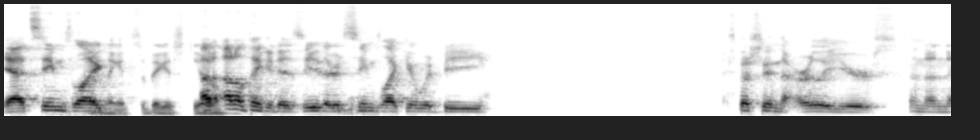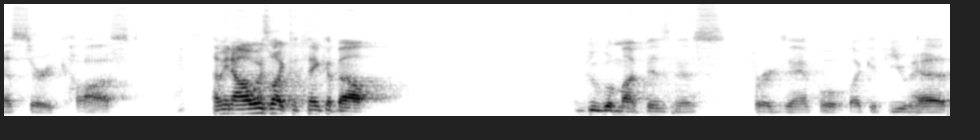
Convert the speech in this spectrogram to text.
Yeah, it seems like I think it's the biggest deal. I, I don't think it is either. It seems like it would be, especially in the early years, an unnecessary cost. I mean, I always like to think about Google My Business, for example. Like if you had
